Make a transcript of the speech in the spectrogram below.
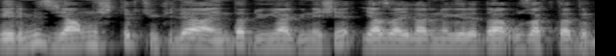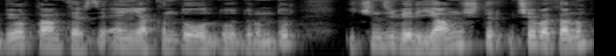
verimiz yanlıştır. Çünkü L ayında dünya güneşe yaz aylarına göre daha uzaktadır diyor. Tam tersi en yakında olduğu durumdur. İkinci veri yanlıştır. 3'e bakalım.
